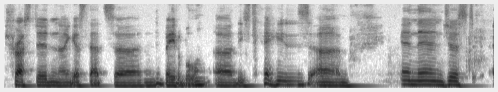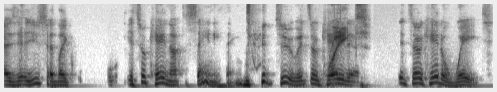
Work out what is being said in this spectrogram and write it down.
trusted and I guess that's uh, debatable uh, these days um, and then just as, as you said like it's okay not to say anything too it's okay right. to it's okay to wait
